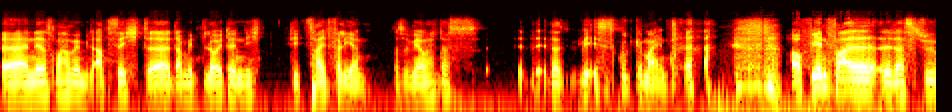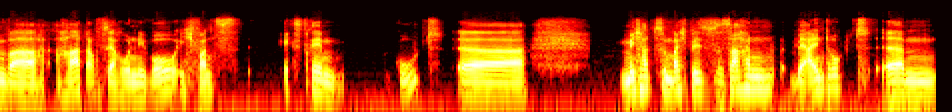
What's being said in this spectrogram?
äh, nee, das machen wir mit Absicht, äh, damit Leute nicht die Zeit verlieren. Also wir haben das, das ist es gut gemeint. auf jeden Fall, das Studium war hart auf sehr hohem Niveau. Ich fand es extrem gut. Äh, mich hat zum Beispiel so Sachen beeindruckt. Ähm,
